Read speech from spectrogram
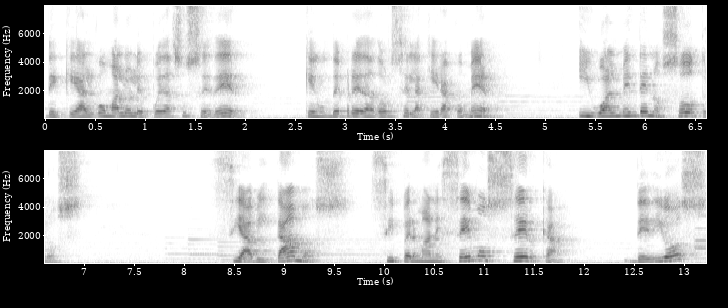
de que algo malo le pueda suceder, que un depredador se la quiera comer. Igualmente nosotros, si habitamos, si permanecemos cerca de Dios,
